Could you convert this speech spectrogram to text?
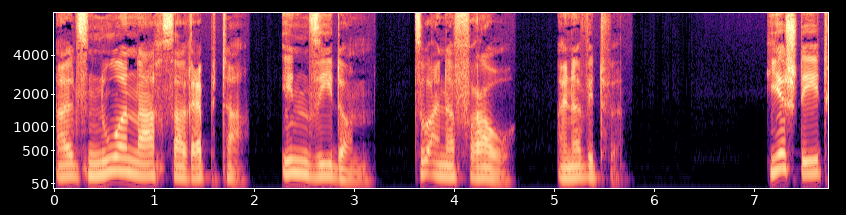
als nur nach Sarepta in Sidon zu einer Frau, einer Witwe. Hier steht,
